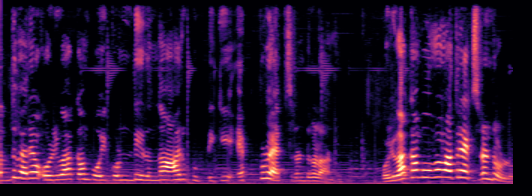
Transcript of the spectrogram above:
അതുവരെ ഒഴിവാക്കാൻ പോയിക്കൊണ്ടിരുന്ന ആ ഒരു കുട്ടിക്ക് എപ്പോഴും ആക്സിഡന്റുകളാണ് ഒഴിവാക്കാൻ പോകുമ്പോൾ മാത്രമേ ആക്സിഡന്റ് ഉള്ളൂ.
